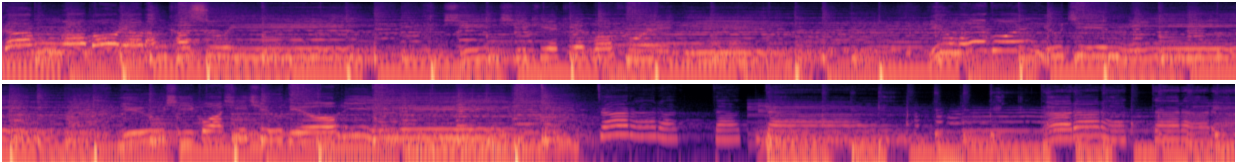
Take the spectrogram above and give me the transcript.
江湖无了人较水，时时刻刻无回忆。又魔鬼又一年，又是歌声唱着你。哒哒哒哒哒，哒哒哒哒哒，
